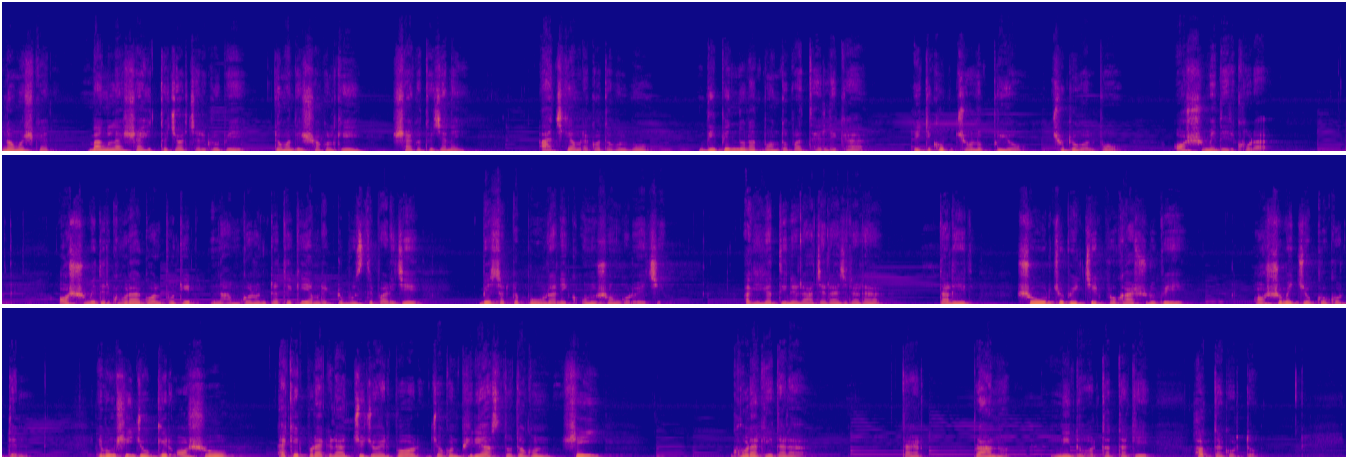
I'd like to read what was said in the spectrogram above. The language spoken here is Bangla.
নমস্কার, বাংলা সাহিত্য চর্চার গ্রুপে তোমাদের সকলকে স্বাগত জানাই। আজকে আমরা কথা বলব দীপেন্দ্রনাথ বন্দ্যোপাধ্যায়ের লেখা একটি খুব জনপ্রিয় ছোট গল্প, অশ্বমেধের ঘোড়া। অশ্বমেধের ঘোড়া গল্পটির নামকরণটা থেকেই আমরা একটু বুঝতে পারি যে বেশ একটা পৌরাণিক অনুষঙ্গ রয়েছে। আগেকার দিনে রাজা রাজরারা তাদের শৌর্য বীর্যের প্রকাশ রূপে অশ্বমেধ যজ্ঞ করতেন এবং সেই যজ্ঞের অশ্ব একের পর এক রাজ্য জয়ের পর যখন ফিরে আসতো, তখন সেই ঘোড়াকে তারা, তার প্রাণ নিত, অর্থাৎ তাকে হত্যা করত।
